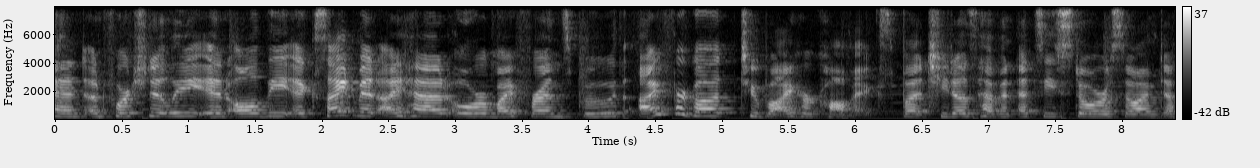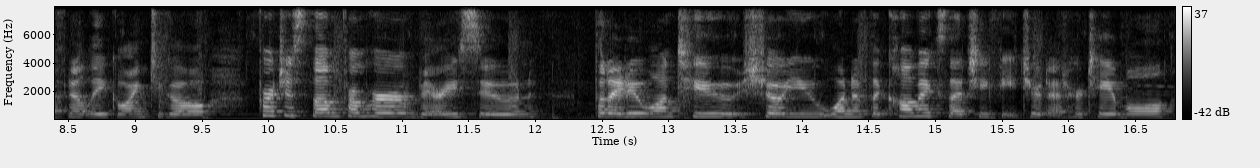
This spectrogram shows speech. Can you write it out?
And unfortunately, in all the excitement I had over my friend's booth, I forgot to buy her comics, but she does have an Etsy store, so I'm definitely going to go purchase them from her very soon. But I do want to show you one of the comics that she featured at her table.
